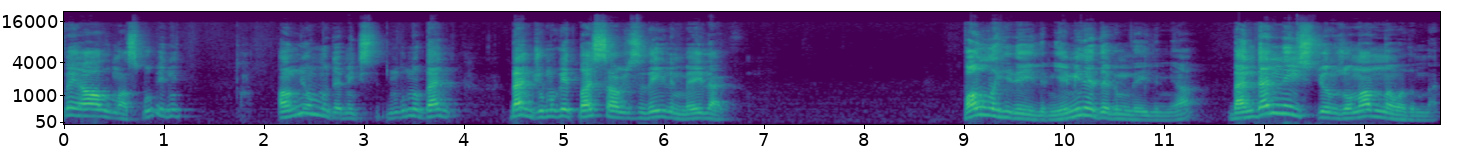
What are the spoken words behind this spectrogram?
veya almaz. Bu beni anlıyor mu demek istedim? Bunu ben ben Cumhuriyet Başsavcısı değilim beyler. Vallahi değilim. Yemin ederim değilim ya. Benden ne istiyorsunuz onu anlamadım ben.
